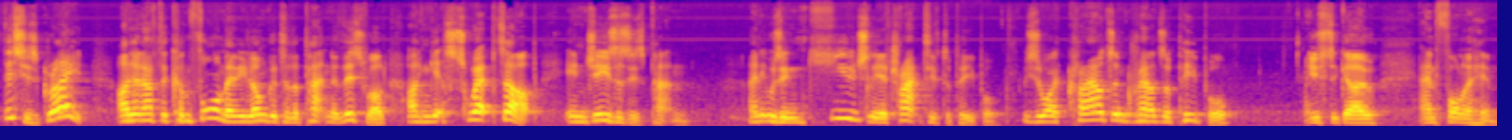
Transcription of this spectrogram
This is great. I don't have to conform any longer to the pattern of this world. I can get swept up in Jesus' pattern. And it was hugely attractive to people, which is why crowds and crowds of people used to go and follow him.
